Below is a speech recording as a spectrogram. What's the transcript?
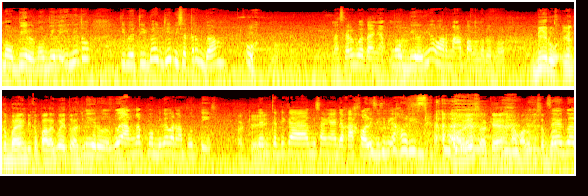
mobil. Mobil ini tuh tiba-tiba dia bisa terbang. Uh, Nah sekarang gue tanya, mobilnya warna apa menurut lo? biru yang kebayang di kepala gue itu aja. Biru. Gue anggap mobilnya warna putih. Oke. Dan ketika misalnya ada Kak Holis di sini, Kak Holis. Oke, nama lu disebut. Saya gue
